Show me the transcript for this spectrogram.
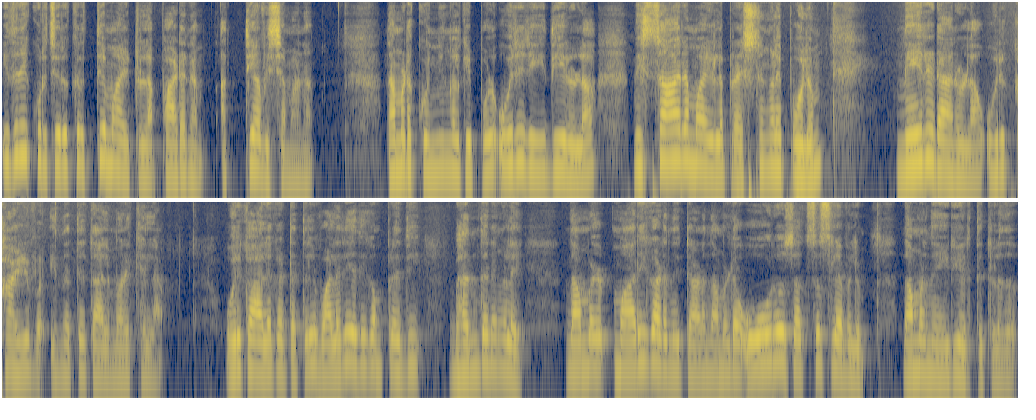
ഇതിനെക്കുറിച്ചൊരു കൃത്യമായിട്ടുള്ള പഠനം അത്യാവശ്യമാണ്. നമ്മുടെ കുഞ്ഞുങ്ങൾക്ക് ഇപ്പോൾ ഒരു രീതിയിലുള്ള നിസ്സാരമായുള്ള പ്രശ്നങ്ങളെപ്പോലും നേരിടാനുള്ള ഒരു കഴിവ് ഇന്നത്തെ തലമുറയ്ക്കല്ല. ഒരു കാലഘട്ടത്തിൽ വളരെയധികം പ്രതിബന്ധനങ്ങളെ നമ്മൾ മറികടന്നിട്ടാണ് നമ്മളുടെ ഓരോ സക്സസ് ലെവലും നമ്മൾ നേടിയെടുത്തിട്ടുള്ളത്.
